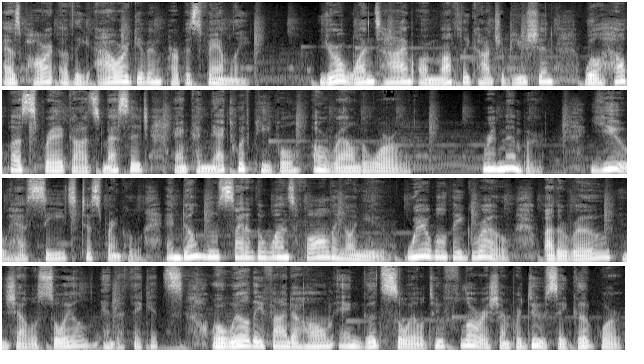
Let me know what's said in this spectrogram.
as part of the Our Given Purpose family. Your one time or monthly contribution will help us spread God's message and connect with people around the world. Remember, you have seeds to sprinkle, and don't lose sight of the ones falling on you. Where will they grow? By the road, in shallow soil, in the thickets? Or will they find a home in good soil to flourish and produce a good work?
